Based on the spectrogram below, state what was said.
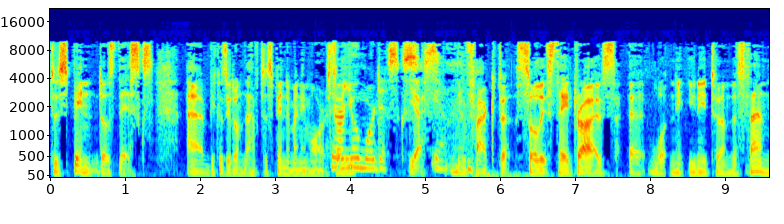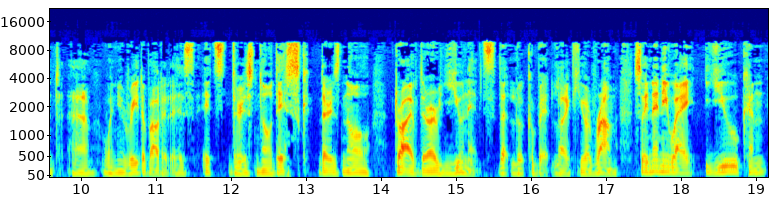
to spin those disks uh, because you don't have to spin them anymore. There so are you, no more disks. Yes. Yeah. In fact, uh, solid state drives, uh, what ne- you need to understand uh, when you read about it is it's there is no disk, there is no drive, there are units that look a bit like your RAM. So in any way, you can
